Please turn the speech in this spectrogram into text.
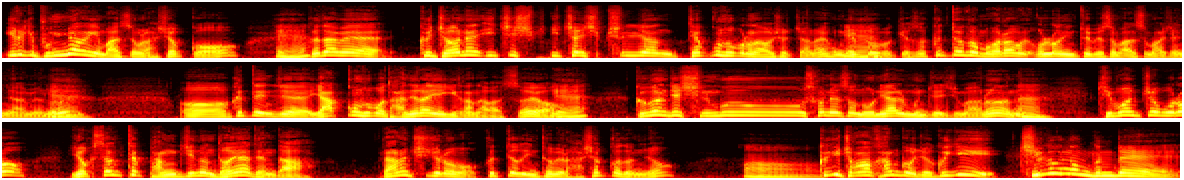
이렇게 분명하게 말씀을 하셨고, 예. 그 다음에 그 전에 2017년 대권 후보로 나오셨잖아요. 홍준표 예. 후보께서. 그때도 뭐라고 언론 인터뷰에서 말씀하셨냐면은, 예. 어, 그때 이제 야권 후보 단일화 얘기가 나왔어요. 예. 그건 이제 실무선에서 논의할 문제지만은 예. 기본적으로 역선택 방지는 넣어야 된다. 라는 취지로 그때도 인터뷰를 하셨거든요. 어. 그게 정확한 거죠. 그게 지금은 근데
